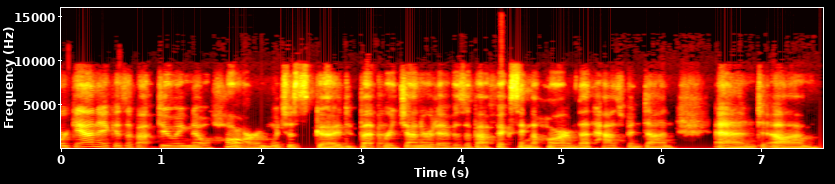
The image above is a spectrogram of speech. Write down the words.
organic is about doing no harm, which is good, but regenerative is about fixing the harm that has been done, and um,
